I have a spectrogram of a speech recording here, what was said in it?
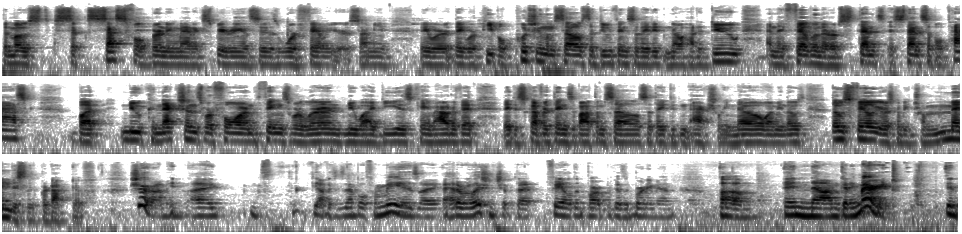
the most successful Burning Man experiences were failures. I mean, they were they were people pushing themselves to do things that they didn't know how to do, and they failed in their ostens- ostensible task. But new connections were formed, things were learned, new ideas came out of it. They discovered things about themselves that they didn't actually know. I mean, those those failures can be tremendously productive. Sure. I mean, I the obvious example for me is I, I had a relationship that failed in part because of Burning Man, um, and now I'm getting married in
